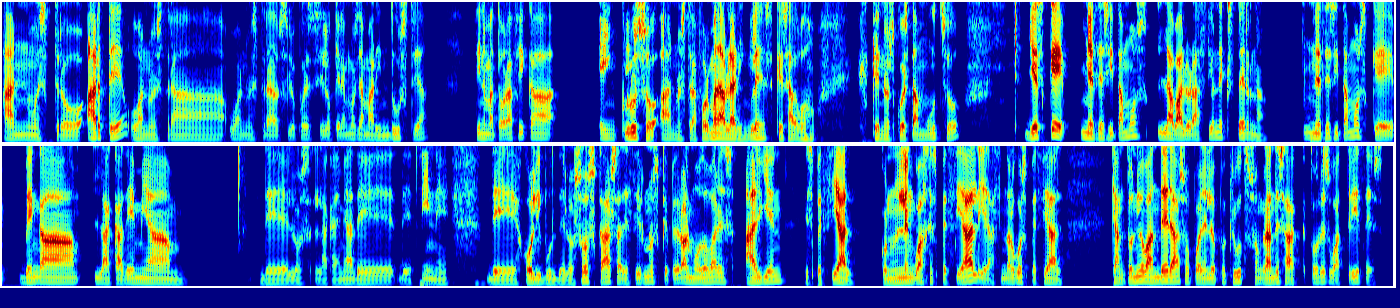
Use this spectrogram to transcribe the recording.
a nuestro arte o a nuestra, o a si, lo si lo queremos llamar industria cinematográfica e incluso a nuestra forma de hablar inglés, que es algo que nos cuesta mucho, y es que necesitamos la valoración externa. Necesitamos que venga la academia de los, la Academia de, de, Cine de Hollywood, de los Oscars, a decirnos que Pedro Almodóvar es alguien especial, con un lenguaje especial y haciendo algo especial. Que Antonio Banderas o Penélope Cruz son grandes actores o actrices.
